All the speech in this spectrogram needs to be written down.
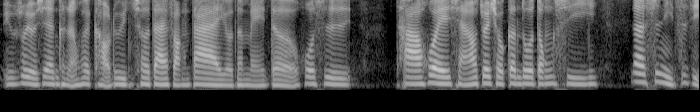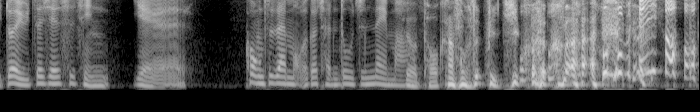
比如说有些人可能会考虑车贷、房贷，有的没的，或是他会想要追求更多东西。那是你自己对于这些事情也控制在某一个程度之内吗？是有偷看我的笔记本吗？我，我没有。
